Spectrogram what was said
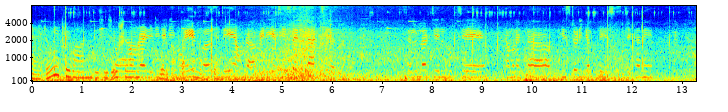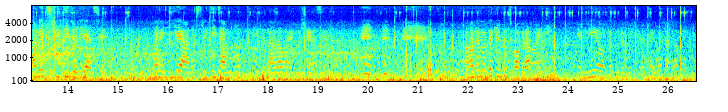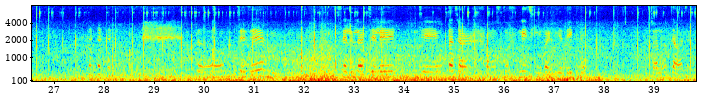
Everyone, this is তো Usha. আমরা ready ready হয়ে ফার্স্ট. ডে আমরা বেরিয়েছি সেলুলার জেল সেলুলার জেল হচ্ছে এমন একটা হিস্টোরিক্যাল প্লেস যেখানে অনেক স্মৃতি জড়িয়ে আছে। ওখানে গিয়ে আরও স্মৃতি জানব। এই যে দাদা ভাই বসে আছে। আমাদের মধ্যে কিন্তু ঝগড়া হয়নি। এমনি অত দূরে বসে আছে। একবার টাকা পাই তো যে যে সেলুলার জেলে যে অত্যাচার সমস্ত শুনেছি এবার গিয়ে দেখব। চলো, যাওয়া যাক।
